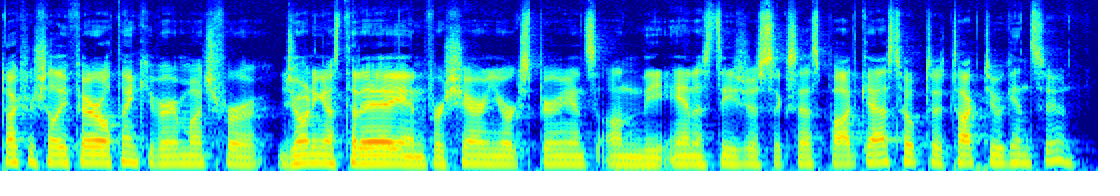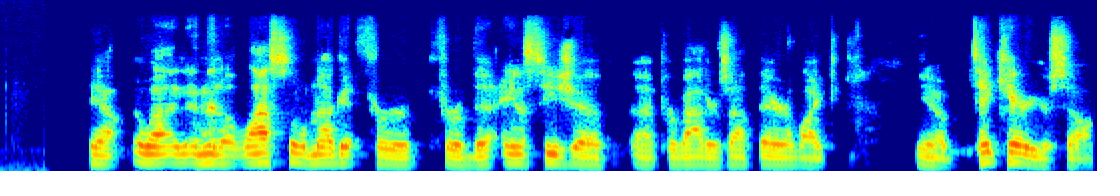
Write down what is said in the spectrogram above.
Dr. Shelley Farrell, thank you very much for joining us today and for sharing your experience on the Anesthesia Success podcast. Hope to talk to you again soon. Yeah, well, and then a last little nugget for for the anesthesia uh, providers out there, like, you know, take care of yourself.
